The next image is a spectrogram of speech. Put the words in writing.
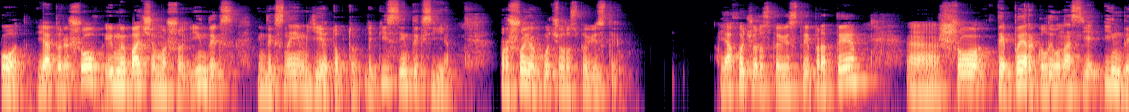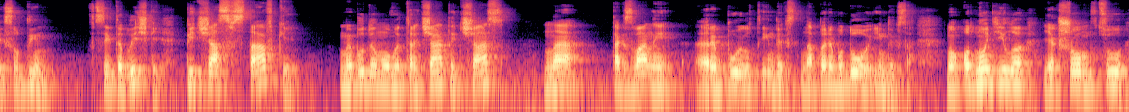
От, я перейшов, і ми бачимо, що індекс, індекс name є, тобто якийсь індекс є. Про що я хочу розповісти? Я хочу розповісти про те, е, що тепер, коли у нас є індекс 1 в цій табличці, під час вставки ми будемо витрачати час на так званий rebuild індекс, на перебудову індекса. Ну, одно діло, якщо в цю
